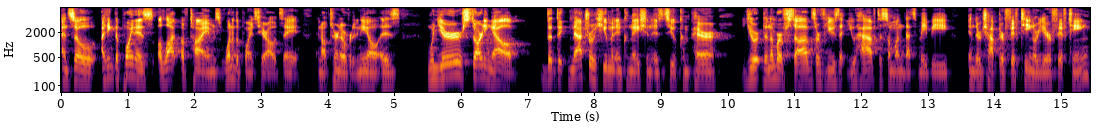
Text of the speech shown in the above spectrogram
And so I think the point is a lot of times, one of the points here I would say, and I'll turn it over to Neil, is when you're starting out, the, the natural human inclination is to compare your the number of subs or views that you have to someone that's maybe in their chapter 15 or year 15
